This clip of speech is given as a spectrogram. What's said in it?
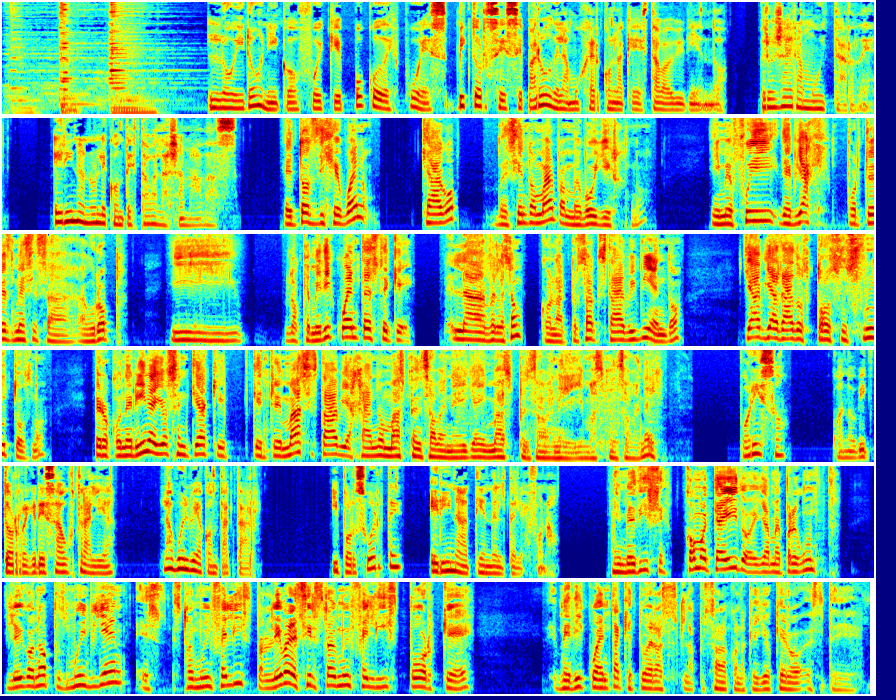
Lo irónico fue que poco después Víctor se separó de la mujer con la que estaba viviendo, pero ya era muy tarde. Erina no le contestaba las llamadas. Entonces dije, bueno, ¿qué hago? Me siento mal, pues me voy a ir, ¿no? Y me fui de viaje por tres meses a Europa. Y lo que me di cuenta es de que la relación con la persona que estaba viviendo ya había dado todos sus frutos, ¿no? Pero con Erina yo sentía que, que entre más estaba viajando, más pensaba en ella y más pensaba en ella y más pensaba en ella. Por eso, cuando Víctor regresa a Australia, la vuelve a contactar. Y por suerte, Erina atiende el teléfono. Y me dice, ¿cómo te ha ido? Ella me pregunta. Y le digo, no, pues muy bien, estoy muy feliz. Pero le iba a decir, estoy muy feliz porque me di cuenta que tú eras la persona con la que yo quiero este,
